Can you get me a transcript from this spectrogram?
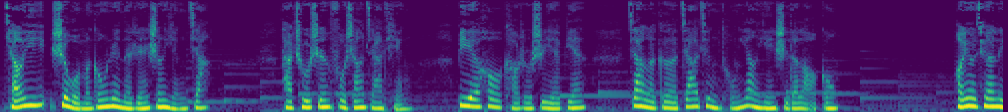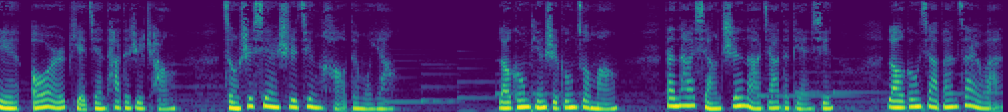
乔伊是我们公认的人生赢家，他出身富商家庭。毕业后考入事业编，嫁了个家境同样殷实的老公。朋友圈里偶尔瞥见她的日常，总是现世静好的模样。老公平时工作忙，但她想吃哪家的点心，老公下班再晚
